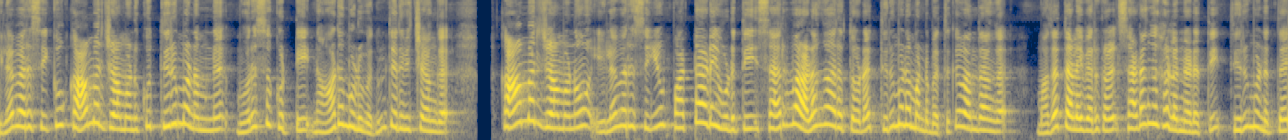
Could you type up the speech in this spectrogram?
இளவரசிக்கும் காமர்ஜாமனுக்கும் திருமணம்னு முரசு கொட்டி நாடு முழுவதும் தெரிவிச்சாங்க. காமர்ஜாமனும் இளவரசியும் பட்டாடை உடுத்தி சர்வ அலங்காரத்தோட திருமண மண்டபத்துக்கு வந்தாங்க. மத தலைவர்கள் சடங்குகளை நடத்தி திருமணத்தை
